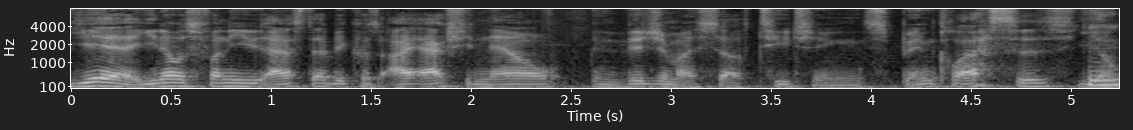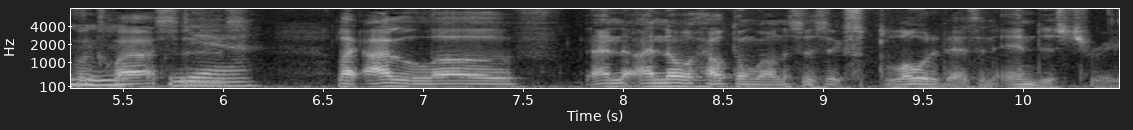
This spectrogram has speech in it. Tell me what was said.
yeah you know it's funny you asked that because i actually now envision myself teaching spin classes yoga classes Mm-hmm. yeah. like i love and I know health and wellness has exploded as an industry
